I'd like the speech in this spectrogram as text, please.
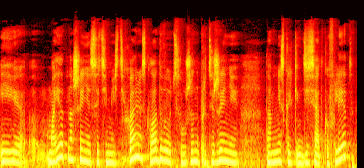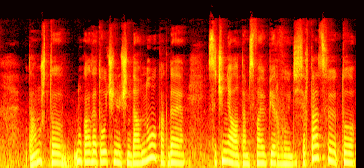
И э, мои отношения с этими стихами складываются уже на протяжении там, нескольких десятков лет, потому что ну, когда-то очень-очень давно, когда я сочиняла там свою первую диссертацию, то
